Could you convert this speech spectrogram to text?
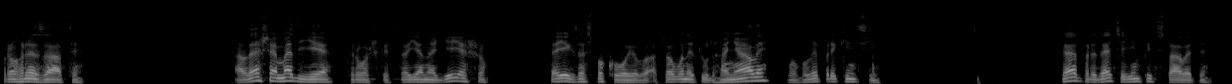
прогризати. Але ще мед є трошки, то є надія, що це їх заспокоїло. А то вони тут ганяли, бо були при кінці. Ще прийдеться їм підставити.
